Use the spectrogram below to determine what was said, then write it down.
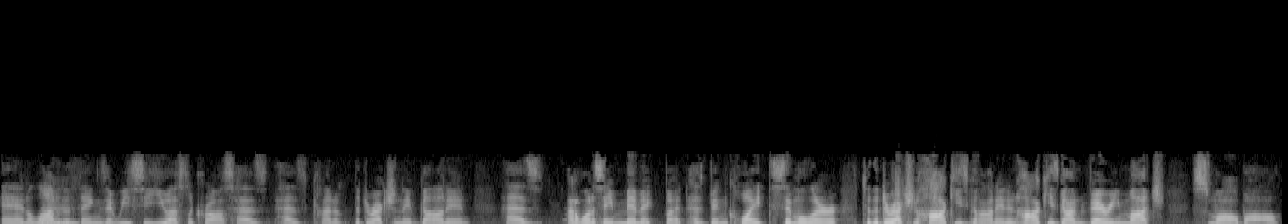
and a lot mm. of the hmm. things that we see U.S. lacrosse has has kind of the direction they've gone in has I don't want to say mimic, but has been quite similar to the direction hockey's gone in, and hockey's gone very much small ball.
